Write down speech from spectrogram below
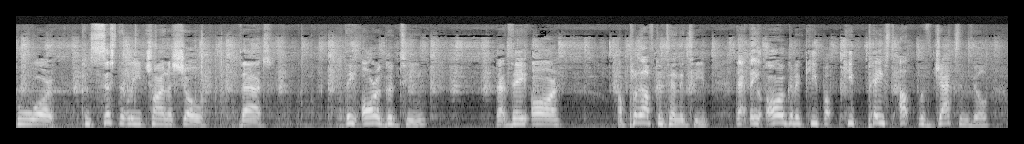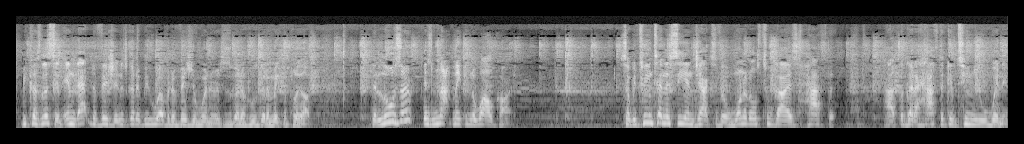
who are consistently trying to show that they are a good team, that they are a playoff contending team, that they are going to keep up, keep paced up with Jacksonville. Because listen, in that division, it's going to be whoever the division winner is, is going to who's going to make the playoffs. The loser is not making the wild card. So between Tennessee and Jacksonville, one of those two guys have to are going to have to continue winning.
